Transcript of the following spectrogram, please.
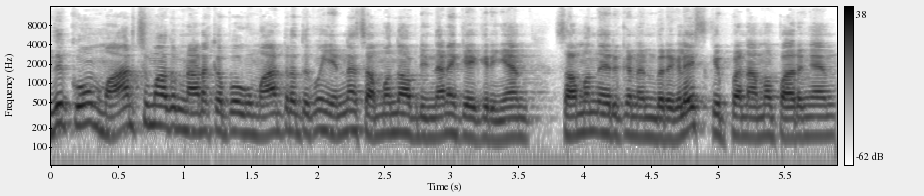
இதுக்கும் மார்ச் மாதம் நடக்க போகும் மாற்றத்துக்கும் என்ன சம்பந்தம் அப்படின்னு தானே கேட்குறீங்க சம்பந்தம் இருக்க நண்பர்களே ஸ்கிப் பண்ணாமல் பாருங்கள்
